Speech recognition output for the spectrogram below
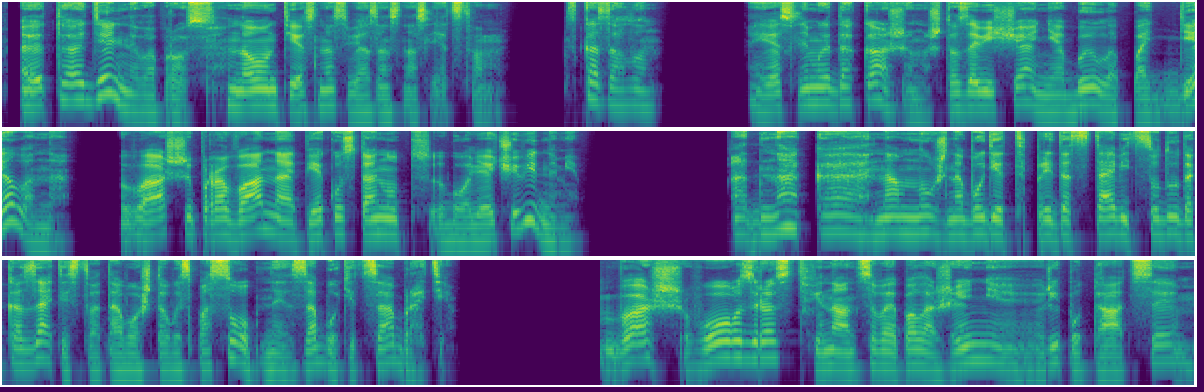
— это отдельный вопрос, но он тесно связан с наследством», — сказал он. «Если мы докажем, что завещание было подделано, ваши права на опеку станут более очевидными. Однако нам нужно будет предоставить суду доказательства того, что вы способны заботиться о брате. Ваш возраст, финансовое положение, репутация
